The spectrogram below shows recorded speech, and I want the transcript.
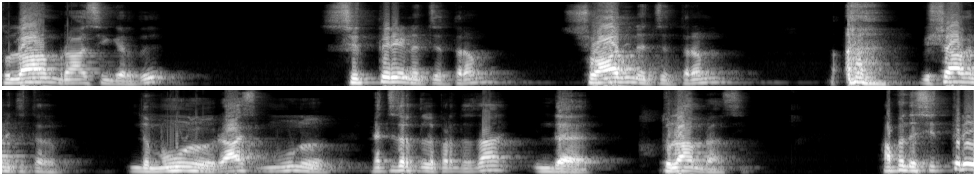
துலாம் ராசிங்கிறது சித்திரை நட்சத்திரம் சுவாதி நட்சத்திரம் விஷாக நட்சத்திரம். இந்த மூணு ராசி மூணு நட்சத்திரத்தில் பிறந்தது தான் இந்த துலாம் ராசி. அப்போ இந்த சித்திரை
